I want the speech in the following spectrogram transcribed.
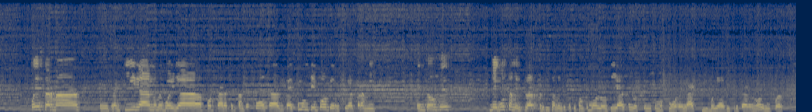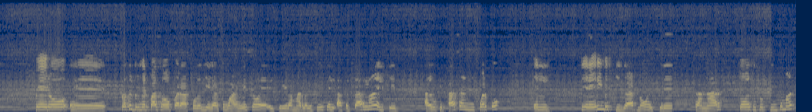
voy a estar más eh, tranquila, no me voy a forzar a hacer tantas cosas, o sea, es como un tiempo de respirar para mí. Entonces, me gusta menstruar precisamente porque son como los días en los que me tomo como relax y voy a disfrutar ¿no? de mi cuerpo. Pero eh, creo que el primer paso para poder llegar como a eso, el querer amarla y es el aceptarla, el que algo que pasa en mi cuerpo, el querer investigar, ¿no? El querer sanar todos esos síntomas,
